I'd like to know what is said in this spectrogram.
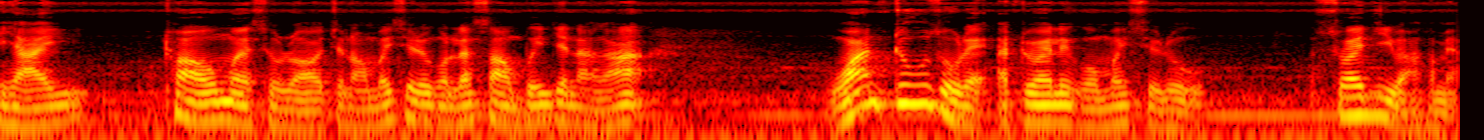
အရာကြီးထွက်အောင်မယ်ဆိုတော့ကျွန်တော်မိတ်ဆွေတို့ကိုလက်ဆောင်ပေးချင်တာက1 2ဆိုတဲ့အတွဲလေးကိုမိတ်ဆွေတို့ဆွဲကြည့်ပါခင်ဗျ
